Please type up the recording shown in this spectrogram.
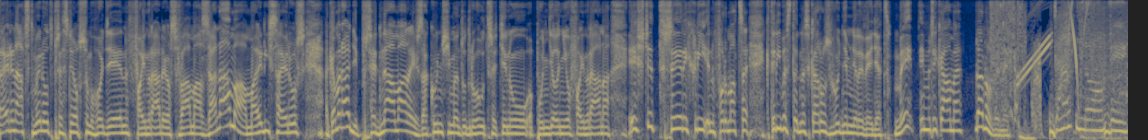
Za 11 minut, přesně 8 hodin, Fine Radio s váma, za náma Miley Cyrus a kamarádi před náma, než zakončíme tu druhou třetinu pondělního Fine rána, ještě tři rychlé informace, které byste dneska rozhodně měli vědět. My jim říkáme danoviny. Danoviny.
